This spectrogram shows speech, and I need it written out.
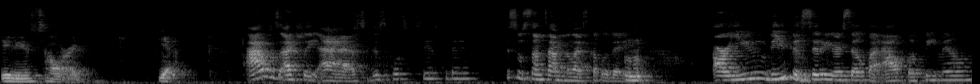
It is hard. Yeah. I was actually asked, this was yesterday? This was sometime in the last couple of days. Mm-hmm. Are you do you consider yourself an alpha female?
